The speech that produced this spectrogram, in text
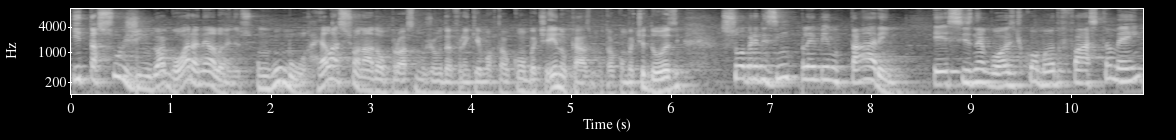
E tá surgindo agora, né, Alanios, um rumor relacionado ao próximo jogo da franquia Mortal Kombat, aí no caso Mortal Kombat 12, sobre eles implementarem esses negócios de comando fácil também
